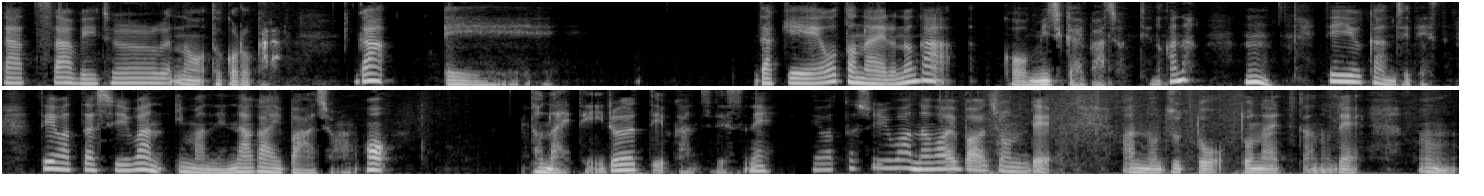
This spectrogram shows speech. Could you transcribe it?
That's a visual のところからが、えーだけを唱えるのが、こう短いバージョンっていうのかな。うん。っていう感じです。で、私は今ね、長いバージョンを唱えているっていう感じですね。で私は長いバージョンで、あの、ずっと唱えてたので、うん、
